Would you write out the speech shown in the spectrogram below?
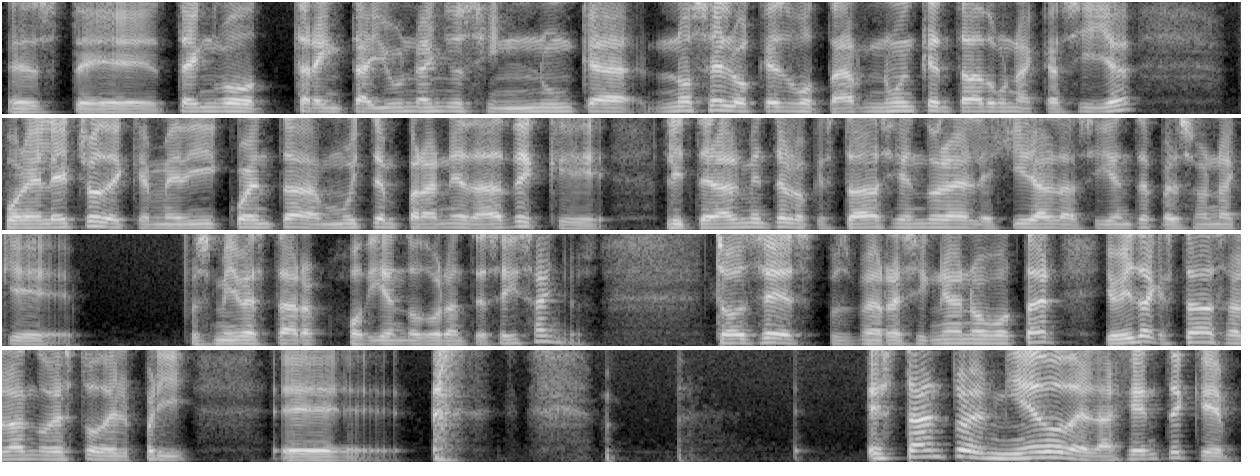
Este, tengo 31 años y nunca, no sé lo que es votar, nunca he entrado a una casilla por el hecho de que me di cuenta a muy temprana edad de que literalmente lo que estaba haciendo era elegir a la siguiente persona que pues me iba a estar jodiendo durante seis años. Entonces, pues me resigné a no votar. Y ahorita que estabas hablando de esto del PRI, eh, es tanto el miedo de la gente que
